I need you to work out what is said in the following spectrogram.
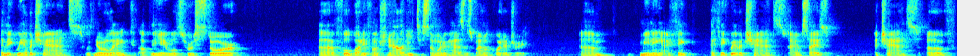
I think we have a chance with Neuralink of being able to restore uh, full body functionality to someone who has a spinal cord injury. Um, meaning, I think I think we have a chance. I emphasize a chance of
